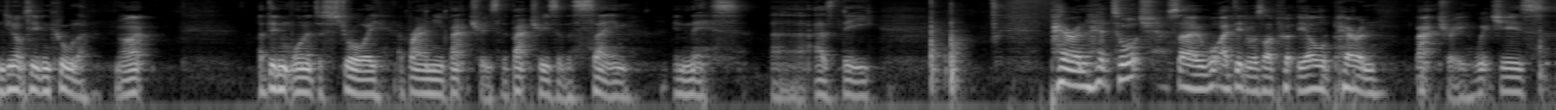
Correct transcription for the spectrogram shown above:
And you know what's even cooler, right? I didn't want to destroy a brand new battery, so the batteries are the same in this uh, as the Perun head torch. So what I did was I put the old Perun battery, which is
